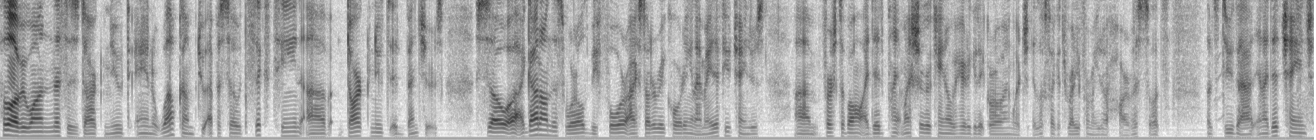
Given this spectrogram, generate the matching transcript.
Hello everyone, this is Dark Newt and welcome to episode 16 of Dark Newt's Adventures. So uh, I got on this world before I started recording and I made a few changes. Um, first of all, I did plant my sugarcane over here to get it growing, which it looks like it's ready for me to harvest. So let's let's do that. And I did change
